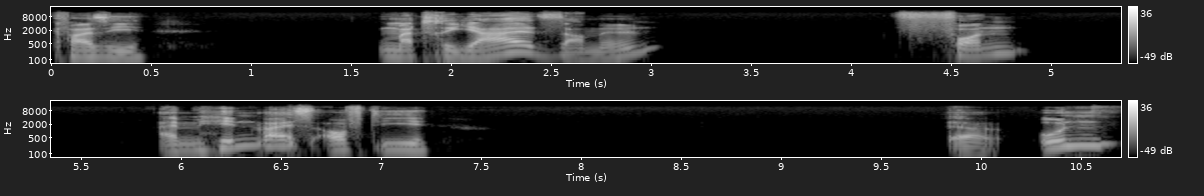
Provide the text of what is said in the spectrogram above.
quasi Material sammeln von einem Hinweis auf die äh, un,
